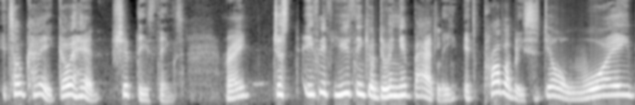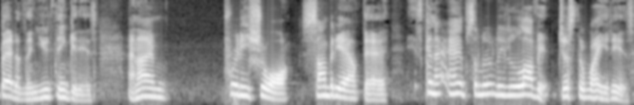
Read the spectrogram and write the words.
It's okay. Go ahead. Ship these things, right? Just even if you think you're doing it badly, it's probably still way better than you think it is. And I'm pretty sure somebody out there is going to absolutely love it just the way it is.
